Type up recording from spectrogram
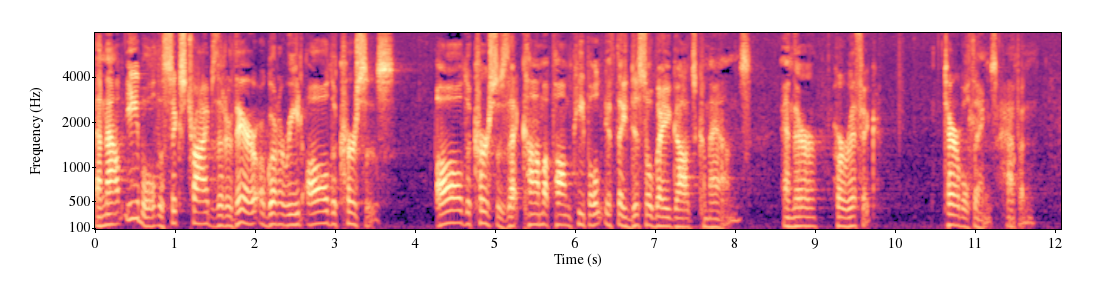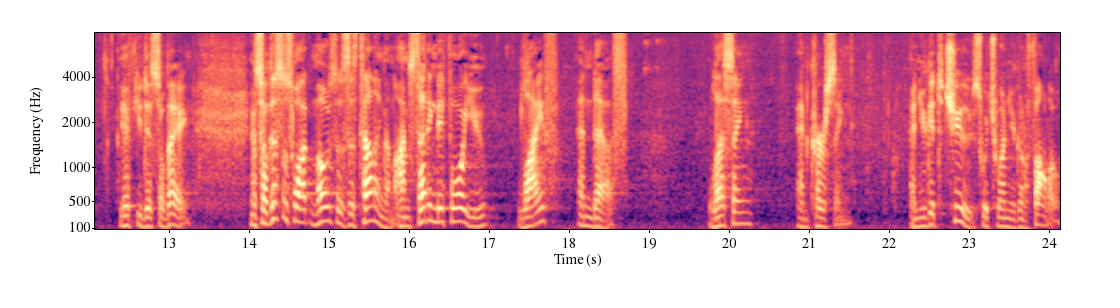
And Mount Ebal, the six tribes that are there, are going to read all the curses all the curses that come upon people if they disobey God's commands. And they're horrific. Terrible things happen if you disobey. And so this is what Moses is telling them I'm setting before you life and death, blessing and cursing. And you get to choose which one you're going to follow.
